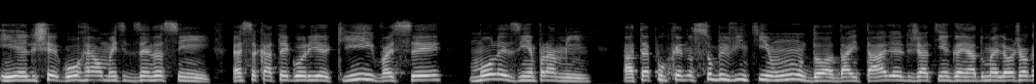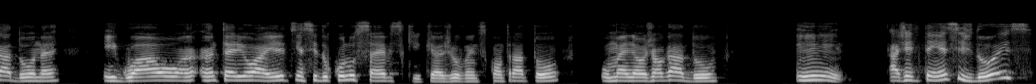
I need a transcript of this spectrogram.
E ele chegou realmente dizendo assim: essa categoria aqui vai ser molezinha para mim. Até porque no sub-21 da Itália ele já tinha ganhado o melhor jogador, né? Igual anterior a ele tinha sido o Kulusevski, que a Juventus contratou o melhor jogador. E a gente tem esses dois.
